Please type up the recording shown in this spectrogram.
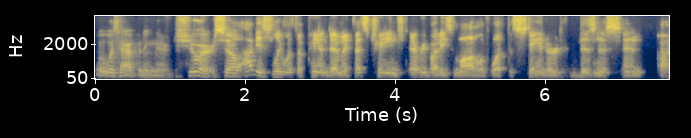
What was happening there? Sure. So obviously, with the pandemic, that's changed everybody's model of what the standard business and uh,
